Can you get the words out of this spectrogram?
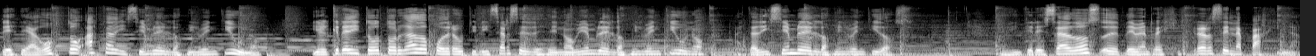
desde agosto hasta diciembre del 2021 y el crédito otorgado podrá utilizarse desde noviembre del 2021 hasta diciembre del 2022. Los interesados eh, deben registrarse en la página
